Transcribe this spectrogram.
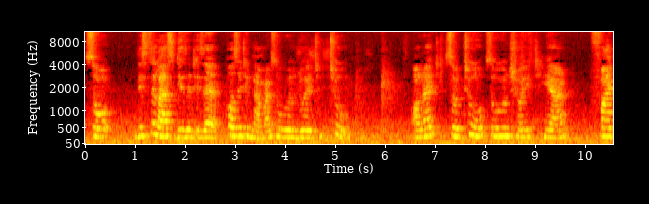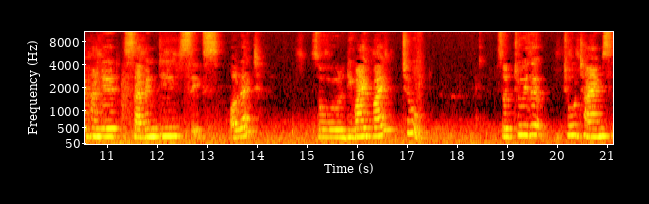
So this is the last digit is a positive number, so we will do it 2. Alright, so 2, so we will show it here. 576 all right? So we'll divide by 2 so 2 is a 2 times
